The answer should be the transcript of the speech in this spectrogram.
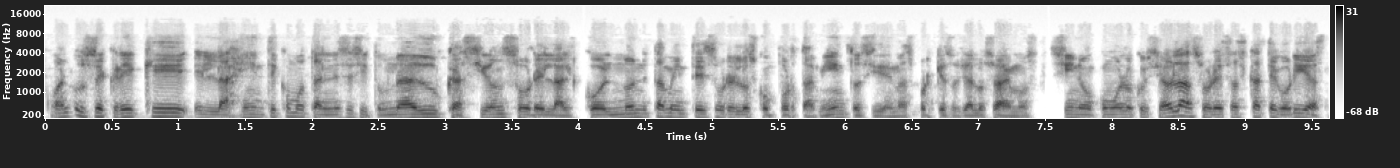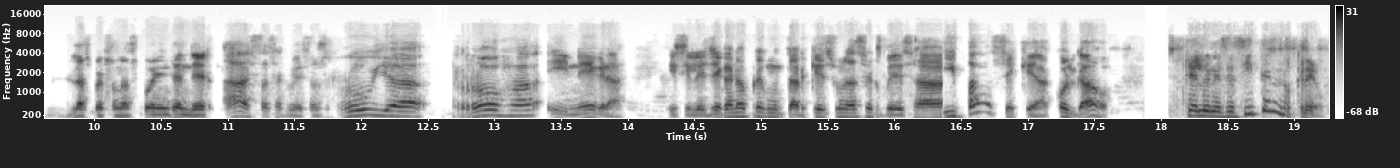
Juan, ¿usted cree que la gente como tal necesita una educación sobre el alcohol, no netamente sobre los comportamientos y demás, porque eso ya lo sabemos, sino como lo que usted habla sobre esas categorías? Las personas pueden entender, ah, esta cerveza rubia, roja y negra y si les llegan a preguntar qué es una cerveza IPA, se queda colgado. Que lo necesiten, no creo.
